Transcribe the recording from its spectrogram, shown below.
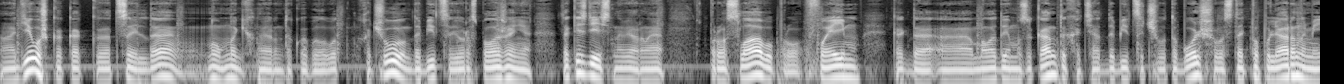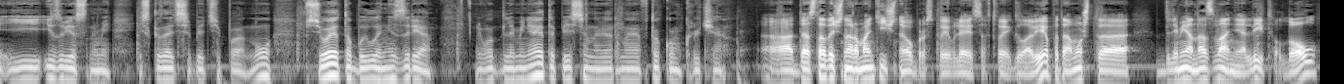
э, девушка как э, цель, да, ну, у многих, наверное, такое было. Вот хочу добиться ее расположения. Так и здесь, наверное, про славу, про фейм, когда э, молодые музыканты хотят добиться чего-то большего, стать популярными и известными, и сказать себе, типа, ну, все это было не зря. И вот для меня эта песня, наверное, в таком ключе. А, достаточно романтичный образ появляется в твоей голове, потому что для меня название Little Doll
